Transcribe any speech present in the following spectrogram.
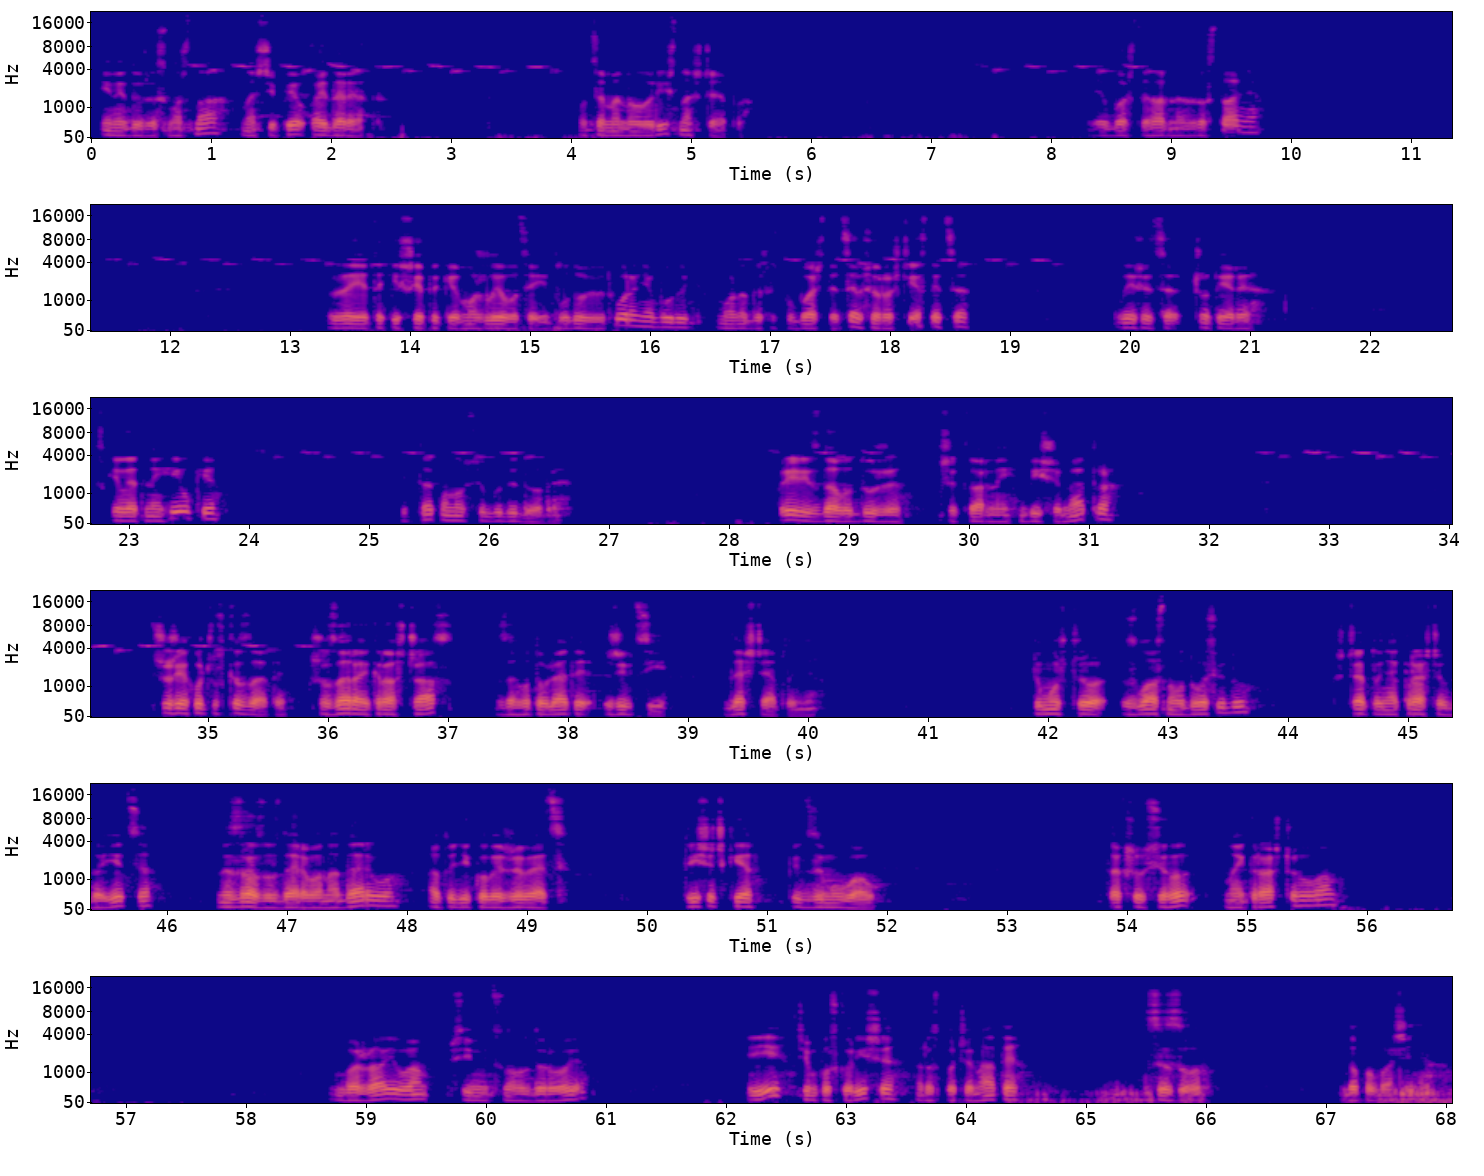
і не дуже смачна, нащепив айдарет. Оце минулорічна щепа. Як бачите, гарне зростання. Вже є такі шипики, можливо, це і плодові утворення будуть, можна буде щось побачити. Це все розчиститься. Лишиться 4 скелетні гілки. Так воно все буде добре. Приріст дало дуже шикарний більше метра. Що ж я хочу сказати? Що зараз якраз час заготовляти живці для щеплення. Тому що з власного досвіду щеплення краще вдається не зразу з дерева на дерево, а тоді, коли живець трішечки підзимував. Так що всього найкращого вам. Бажаю вам всім міцного здоров'я і чим поскоріше розпочинати сезон. До побачення.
